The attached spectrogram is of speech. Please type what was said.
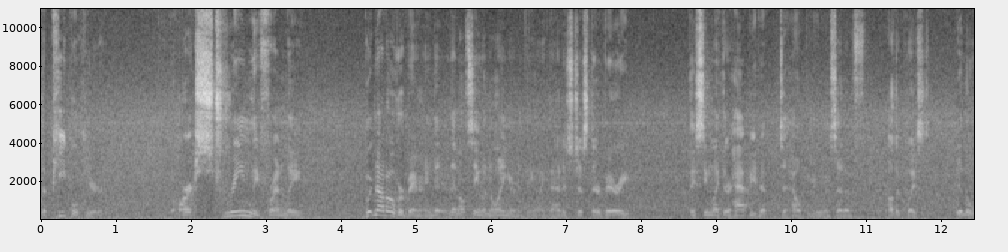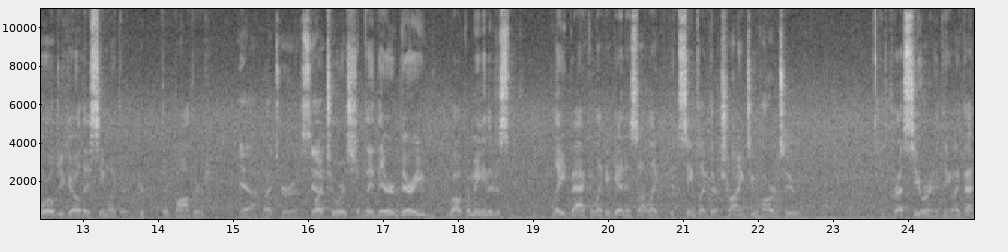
the people here are extremely friendly, but not overbearing. They, they don't seem annoying or anything like that. It's just they're very they seem like they're happy to, to help you instead of other places in the world you go, they seem like they're you're, they're bothered Yeah, by tourists. Yeah. by tourists. They, they're very welcoming and they're just laid back and like again, it's not like it seems like they're trying too hard to impress you or anything like that.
